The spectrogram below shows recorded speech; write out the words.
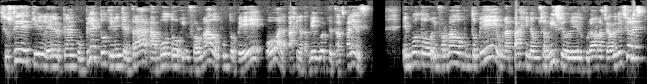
Si ustedes quieren leer el plan completo, tienen que entrar a votoinformado.pe o a la página también web de transparencia. En votoinformado.pe, una página, un servicio del Jurado Nacional de Elecciones,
